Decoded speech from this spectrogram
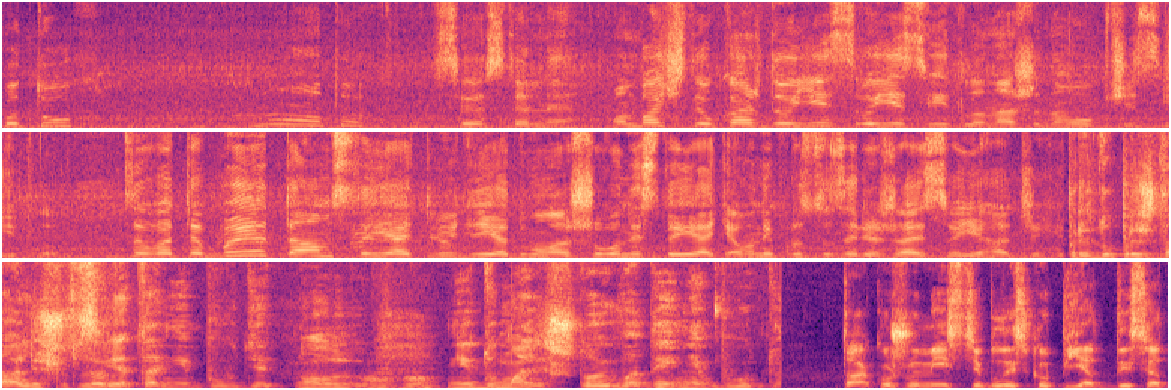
потух. Ну, а так, все остальне. Вон, бачите, у кожного є своє світло, наше на обще світло. Це ВТБ, там стоять люди, я думала, що вони стоять, а вони просто заряджають свої гаджети. Предупреждали, что света не будет. Ну, не думали, что и воды не будет. Також у місті близько 50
